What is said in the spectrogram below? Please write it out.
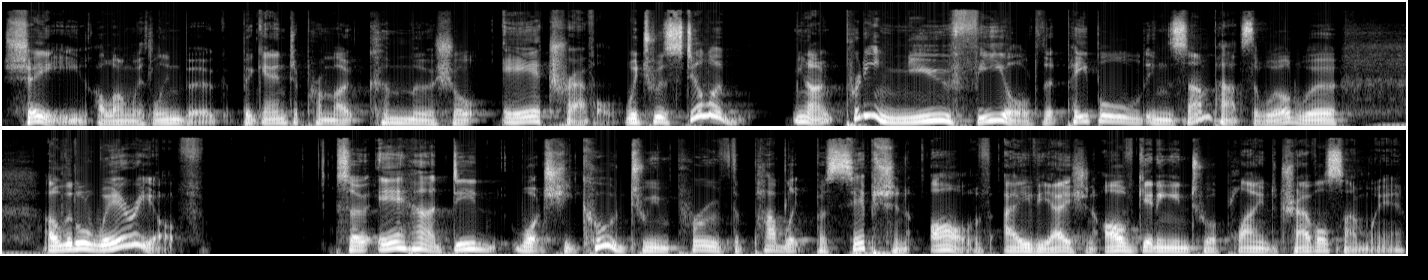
she, along with Lindbergh, began to promote commercial air travel, which was still a you know pretty new field that people in some parts of the world were a little wary of. So Earhart did what she could to improve the public perception of aviation, of getting into a plane to travel somewhere.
